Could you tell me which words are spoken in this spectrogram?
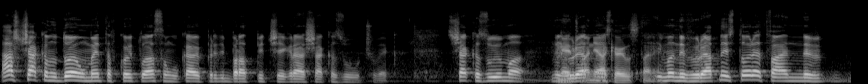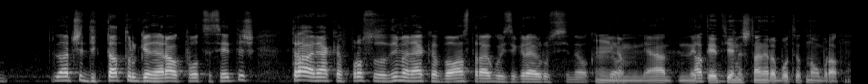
Аз чакам да дойде момента, в който аз съм го казал преди брат Пит, че играе Шака Зулу човек. Шака Зулу има Не, невероятна, това няма ис- как да стане. има невероятна история. Това е не... значи, диктатор, генерал, каквото се сетиш. Трябва някакъв, просто за да има някакъв баланс, трябва да го изиграе Руси няма- няма- не, Ако- те тия неща не работят наобратно.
